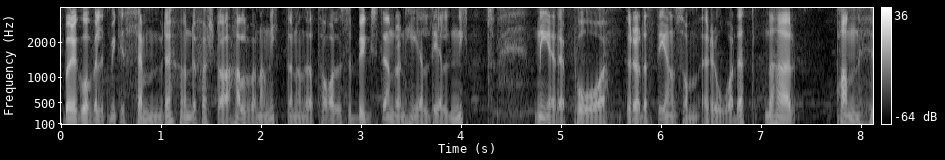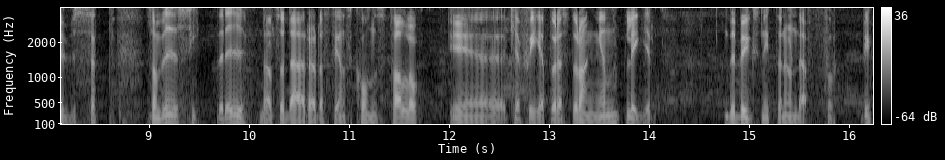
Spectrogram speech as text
börjar gå väldigt mycket sämre under första halvan av 1900-talet så byggs det ändå en hel del nytt nere på Röda Stensområdet. Det här pannhuset som vi sitter i, alltså där Röda Stens konsthall och eh, kaféet och restaurangen ligger, det byggs 1940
